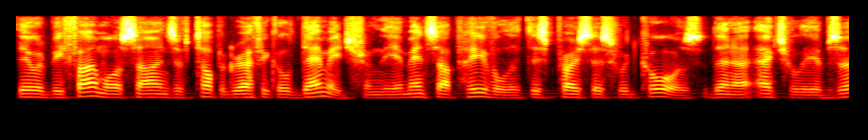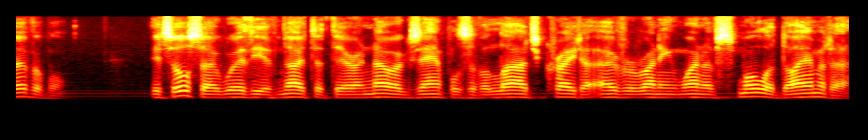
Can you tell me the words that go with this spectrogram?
there would be far more signs of topographical damage from the immense upheaval that this process would cause than are actually observable. It's also worthy of note that there are no examples of a large crater overrunning one of smaller diameter,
